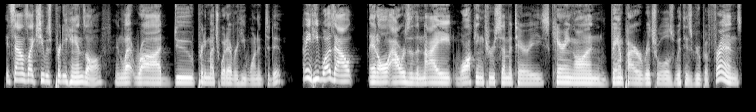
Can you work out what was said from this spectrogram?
It sounds like she was pretty hands off and let Rod do pretty much whatever he wanted to do. I mean, he was out at all hours of the night, walking through cemeteries, carrying on vampire rituals with his group of friends.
